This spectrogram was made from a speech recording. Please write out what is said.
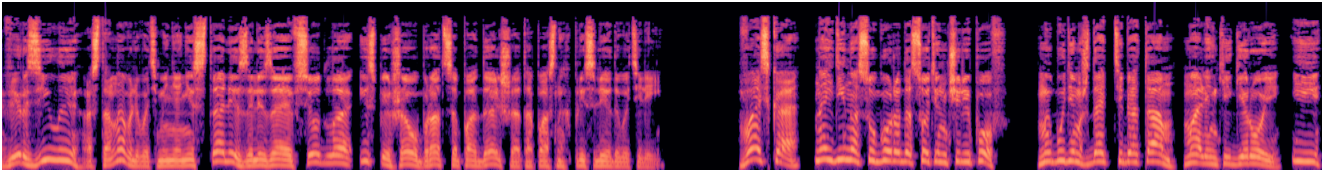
Верзилы останавливать меня не стали, залезая в седло и спеша убраться подальше от опасных преследователей. «Васька, найди нас у города сотен черепов. Мы будем ждать тебя там, маленький герой, и...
